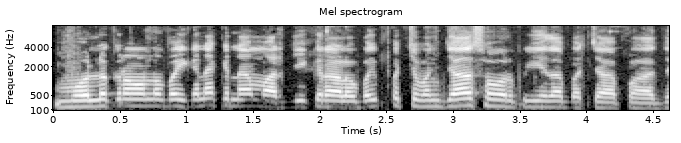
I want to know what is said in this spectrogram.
ਮੁੱਲ ਕਰਾਉਣ ਨੂੰ ਬਾਈ ਕਹਿੰਦਾ ਕਿੰਨਾ ਮਰਜ਼ੀ ਕਰਾ ਲਓ ਬਾਈ 5500 ਰੁਪਏ ਦਾ ਬੱਚਾ ਆਪਾਂ ਅੱਜ।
